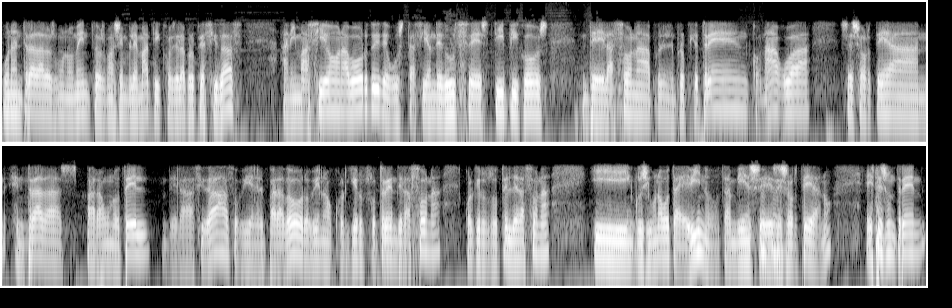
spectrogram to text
una entrada a los monumentos más emblemáticos de la propia ciudad animación a bordo y degustación de dulces típicos de la zona en el propio tren, con agua, se sortean entradas para un hotel de la ciudad, o bien el parador, o bien cualquier otro tren de la zona, cualquier otro hotel de la zona, e inclusive una bota de vino también se, se sortea, ¿no? Este es un tren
